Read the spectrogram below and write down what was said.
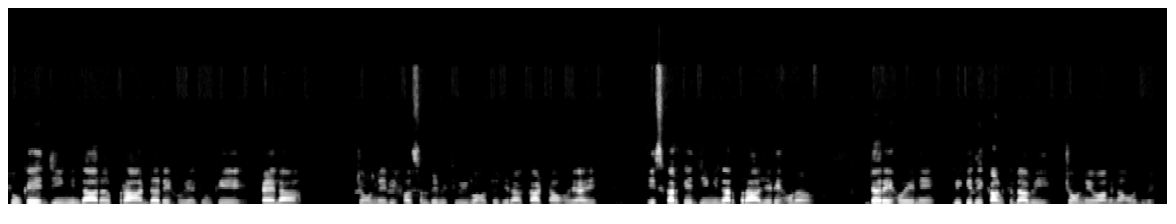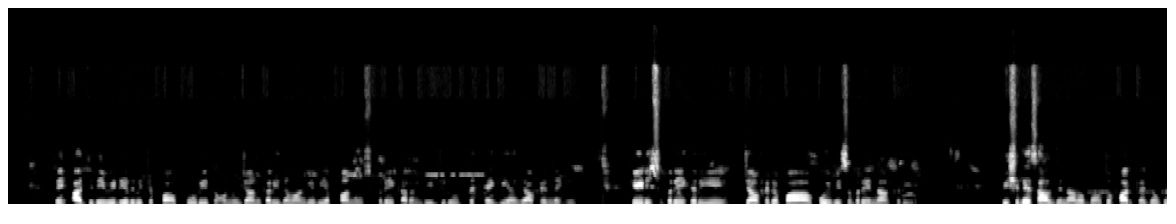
ਕਿਉਂਕਿ ਜ਼ਿਮੀਂਦਾਰ ਭਰਾ ਡਰੇ ਹੋਏ ਆ, ਕਿਉਂਕਿ ਪਹਿਲਾ ਝੋਨੇ ਦੀ ਫਸਲ ਦੇ ਵਿੱਚ ਵੀ ਬਹੁਤ ਜਿਹੜਾ ਘਾਟਾ ਹੋਇਆ ਏ। ਇਸ ਕਰਕੇ ਜ਼ਿਮੀਂਦਾਰ ਭਰਾ ਜਿਹੜੇ ਹੁਣ ਡਰੇ ਹੋਏ ਨੇ ਵੀ ਕਿਤੇ ਕਣਕ ਦਾ ਵੀ ਝੋਨੇ ਵਾਂਗ ਨਾ ਹੋ ਜਾਵੇ। ਤੇ ਅੱਜ ਦੀ ਵੀਡੀਓ ਦੇ ਵਿੱਚ ਆਪਾਂ ਪੂਰੀ ਤੁਹਾਨੂੰ ਜਾਣਕਾਰੀ ਦੇਵਾਂਗੇ ਵੀ ਆਪਾਂ ਨੂੰ ਸਪਰੇਅ ਕਰਨ ਦੀ ਜ਼ਰੂਰਤ ਹੈਗੀ ਆ ਜਾਂ ਫਿਰ ਨਹੀਂ, ਕਿਹੜੀ ਸਪਰੇਅ ਕਰੀਏ ਜਾਂ ਫਿਰ ਆਪਾਂ ਕੋਈ ਵੀ ਸਪਰੇਅ ਨਾ ਕਰੀਏ। ਪਿਛਲੇ ਸਾਲ ਦੇ ਨਾਲੋਂ ਬਹੁਤ ਫ਼ਰਕ ਹੈ ਕਿਉਂਕਿ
